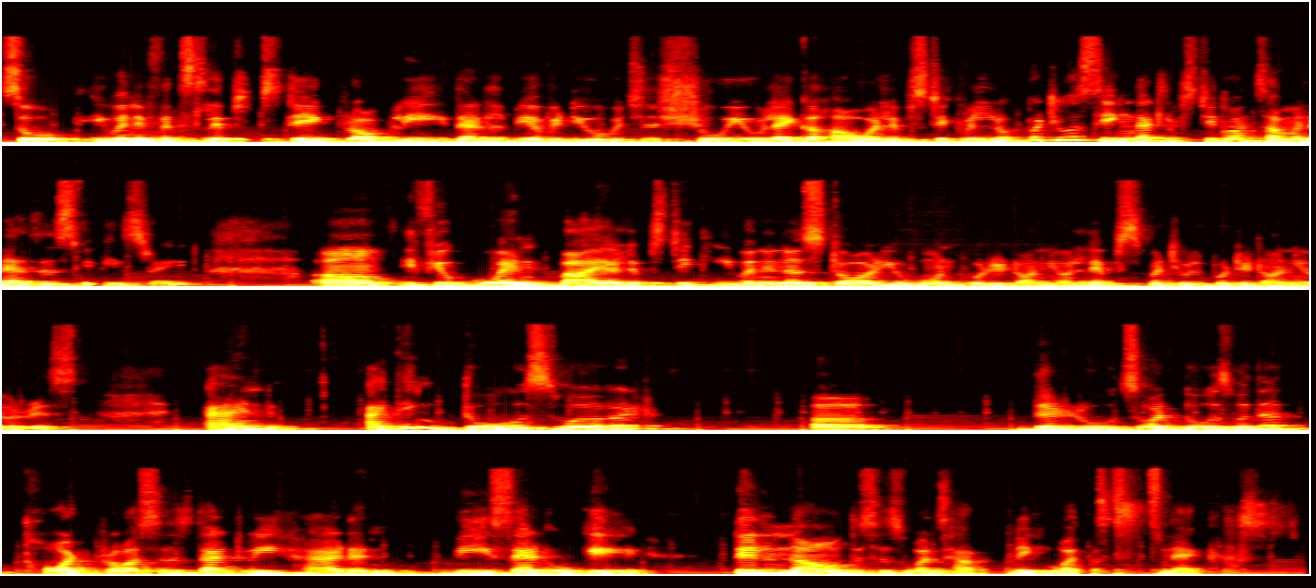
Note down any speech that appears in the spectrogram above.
So even if it's lipstick probably that'll be a video which will show you like a, how a lipstick will look but you are seeing that lipstick on someone else's face right um, if you go and buy a lipstick even in a store you won't put it on your lips but you'll put it on your wrist. And i think those were uh, the roots or those were the thought process that we had. And we said okay till now this is what's happening what's next?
